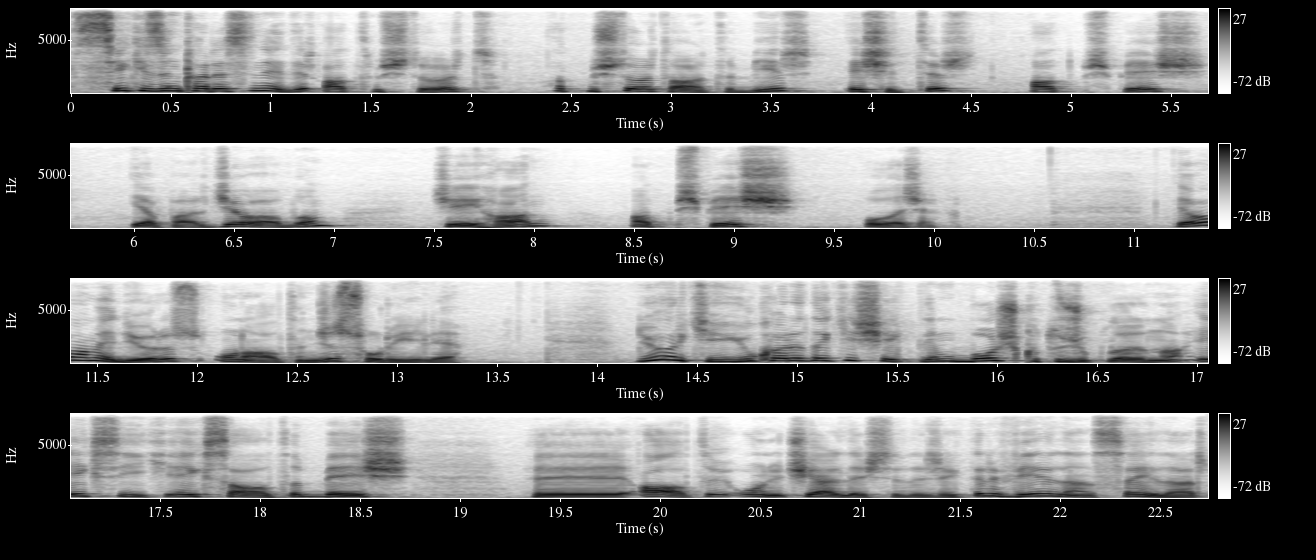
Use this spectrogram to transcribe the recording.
8'in karesi nedir? 64. 64 artı 1 eşittir 65 yapar. Cevabım Ceyhan 65 olacak. Devam ediyoruz 16. soru ile. Diyor ki yukarıdaki şeklin boş kutucuklarına eksi 2, eksi 6, 5, 6, 13 yerleştirilecektir. Verilen sayılar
